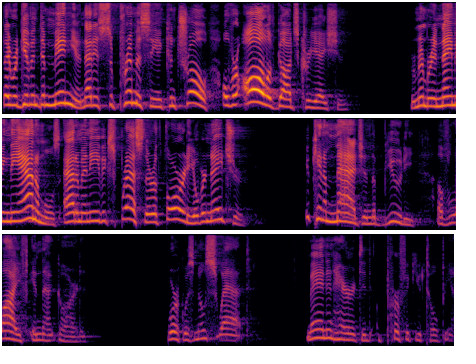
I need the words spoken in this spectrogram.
They were given dominion, that is, supremacy and control over all of God's creation. Remember, in naming the animals, Adam and Eve expressed their authority over nature. You can't imagine the beauty of life in that garden. Work was no sweat. Man inherited a perfect utopia.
